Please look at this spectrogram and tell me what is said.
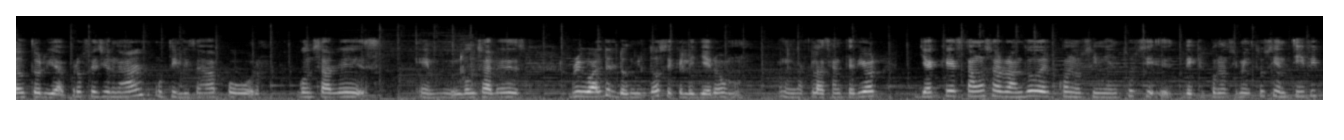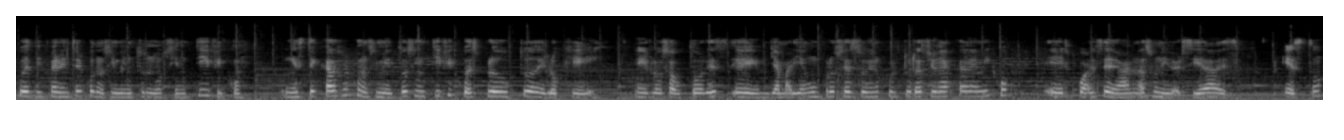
autoridad profesional utilizada por González, eh, González Rival del 2012 que leyeron en la clase anterior. ya que estamos hablando del conocimiento, de que el conocimiento científico es diferente al conocimiento no científico. En este caso, el conocimiento científico es producto de lo que eh, los autores eh, llamarían un proceso de enculturación académico, el cual se da en las universidades. Esto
